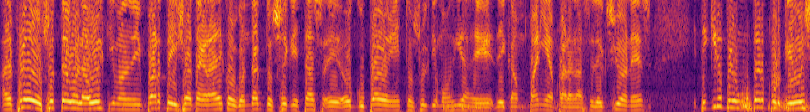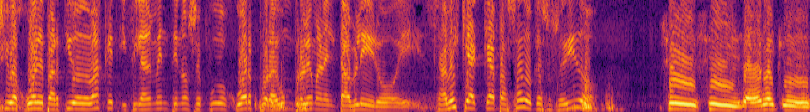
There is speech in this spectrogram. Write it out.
Alfredo, yo te hago la última de mi parte y ya te agradezco el contacto. Sé que estás eh, ocupado en estos últimos días de, de campaña para las elecciones. Te quiero preguntar porque hoy se iba a jugar el partido de básquet y finalmente no se pudo jugar por algún problema en el tablero. Eh, ¿Sabés qué, ha- qué ha pasado? ¿Qué ha sucedido? Sí, sí, la verdad que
